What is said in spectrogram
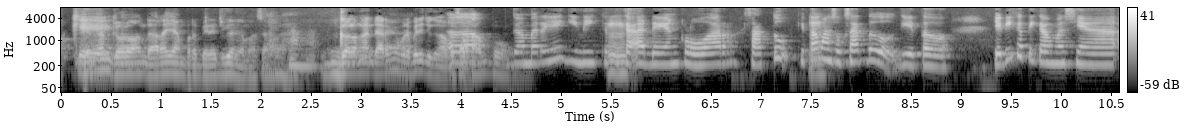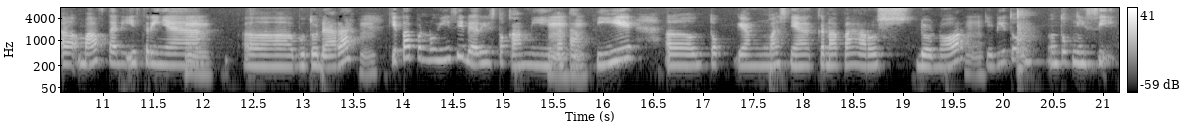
oke. Dengan golongan darah yang berbeda juga nggak masalah. Nah, Golongan darah yang berbeda juga nggak Eh, masalah. tampung. gambarnya gini, ketika ada yang keluar satu, kita Hmm. masuk satu gitu. Jadi ketika masnya, eh, maaf tadi istrinya eh, butuh darah, Hmm. kita penuhi sih dari stok kami. Hmm, Tetapi eh, untuk yang masnya kenapa harus donor, Hmm. jadi itu un- untuk ngisi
